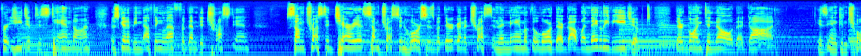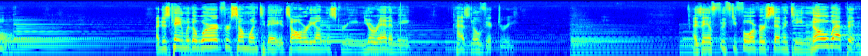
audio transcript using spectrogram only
for Egypt to stand on. There's going to be nothing left for them to trust in. Some trusted chariots, some trust in horses, but they're going to trust in the name of the Lord their God. When they leave Egypt, they're going to know that God is in control. I just came with a word for someone today. It's already on the screen. Your enemy has no victory. Isaiah 54, verse 17 No weapon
